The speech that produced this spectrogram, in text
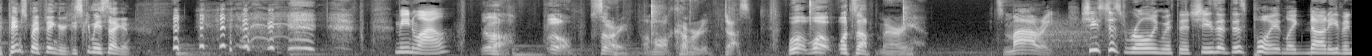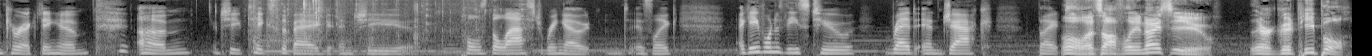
I pinched my finger. Just give me a second. Meanwhile, Oh, oh, sorry. I'm all covered in dust. What, what, what's up, Mary? It's Mari. She's just rolling with it. She's at this point like not even correcting him. Um, and she takes the bag and she pulls the last ring out and is like, "I gave one of these to Red and Jack, but Oh, that's awfully nice of you. They're good people.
